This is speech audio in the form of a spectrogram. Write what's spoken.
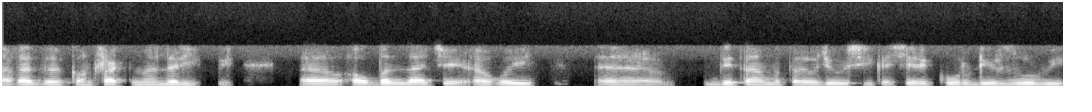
هغه د کانټراکټ نه لري کی او بل دا چې هغه دې ته متوجه وشي کچېرې کور ډیر زوړ وي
